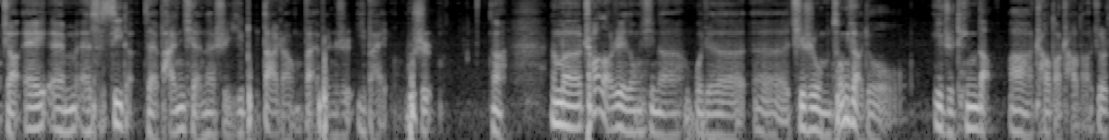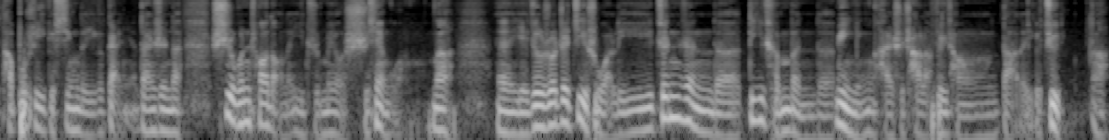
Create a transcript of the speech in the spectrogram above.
叫 AMSC 的，在盘前呢是一度大涨百分之一百五十，啊，那么超导这些东西呢，我觉得呃，其实我们从小就一直听到啊，超导超导，就是它不是一个新的一个概念，但是呢，室温超导呢一直没有实现过，那呃，也就是说这技术啊，离真正的低成本的运营还是差了非常大的一个距离。啊，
